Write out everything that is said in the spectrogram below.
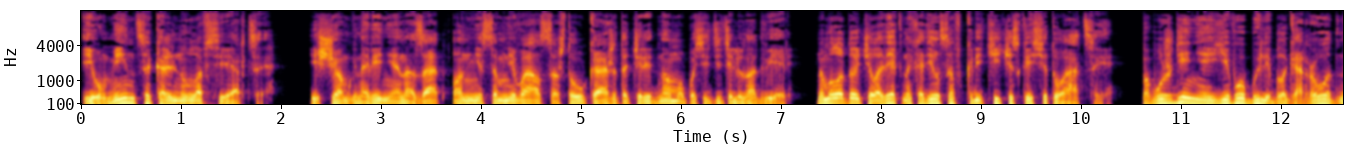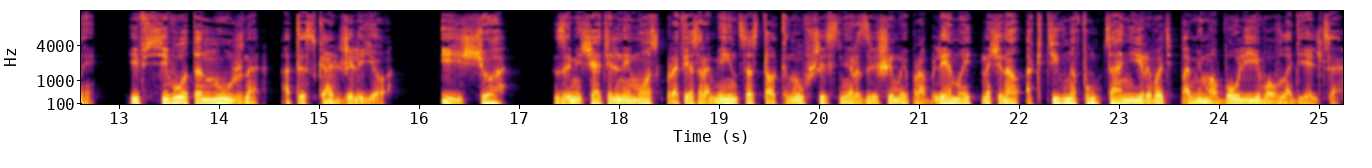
И у Минца кольнуло в сердце. Еще мгновение назад он не сомневался, что укажет очередному посетителю на дверь. Но молодой человек находился в критической ситуации. Побуждения его были благородны, и всего-то нужно отыскать жилье. И еще замечательный мозг профессора Минца, столкнувшись с неразрешимой проблемой, начинал активно функционировать помимо воли его владельца.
